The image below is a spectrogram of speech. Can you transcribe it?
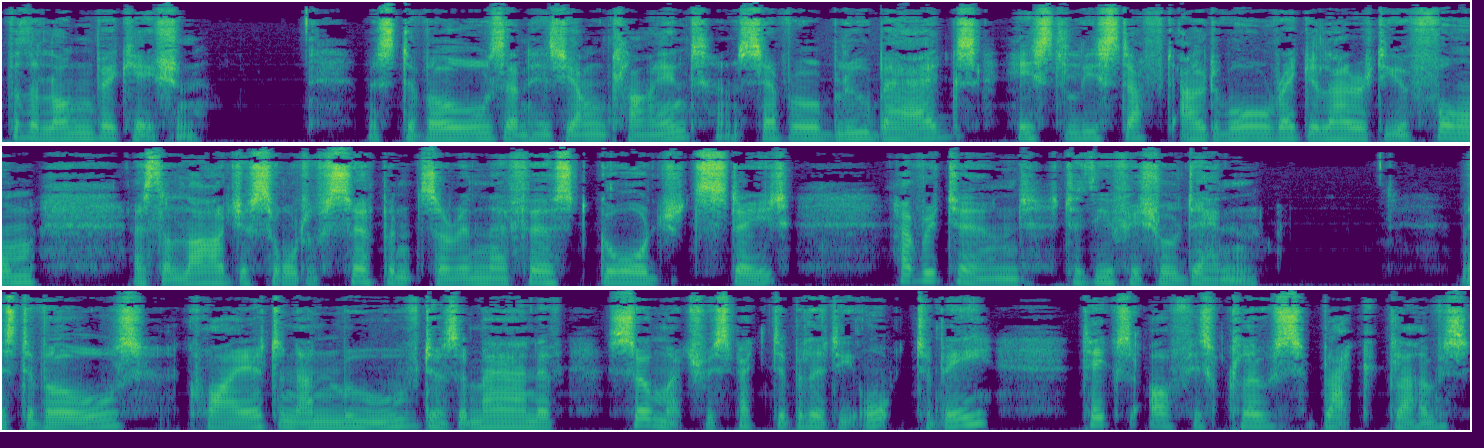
for the long vacation. Mr. Vholes and his young client and several blue bags, hastily stuffed out of all regularity of form, as the larger sort of serpents are in their first gorged state, have returned to the official den. Mr. Vholes, quiet and unmoved as a man of so much respectability ought to be, takes off his close black gloves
